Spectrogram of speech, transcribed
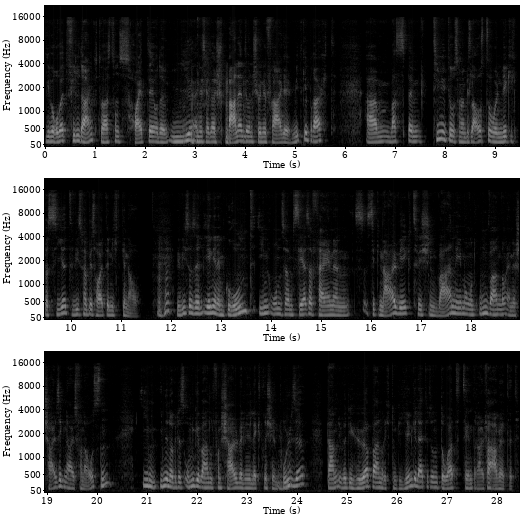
Lieber Robert, vielen Dank. Du hast uns heute oder mir eine sehr, sehr spannende und schöne Frage mitgebracht. Ähm, was beim Tinnitus, um ein bisschen auszuholen, wirklich passiert, wissen wir bis heute nicht genau. Mhm. Wir wissen also in irgendeinem Grund in unserem sehr, sehr feinen Signalweg zwischen Wahrnehmung und Umwandlung eines Schallsignals von außen im Innenohr wird das umgewandelt von Schallwellen in elektrische Impulse, mhm. dann über die Hörbahn Richtung Gehirn geleitet und dort zentral verarbeitet.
